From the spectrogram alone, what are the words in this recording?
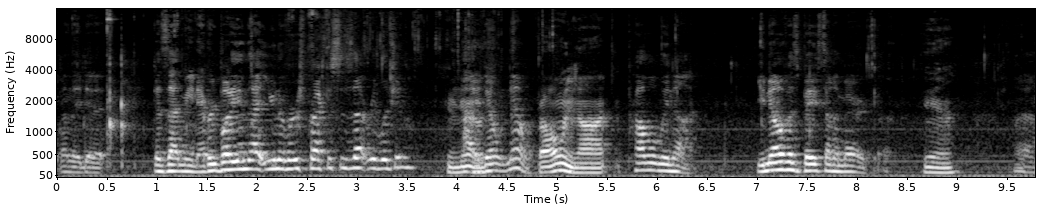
when they did it. Does that mean everybody in that universe practices that religion? Who I knows? don't know. Probably not. Probably not. Unova's based on America. Yeah, Uh,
